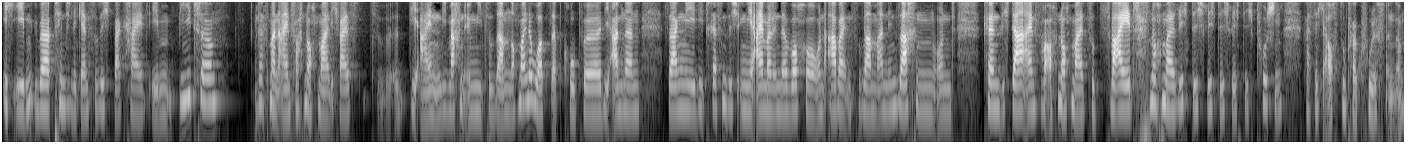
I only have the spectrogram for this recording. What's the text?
ich eben über Pintelligenz zur Sichtbarkeit eben biete, dass man einfach nochmal, ich weiß, die einen, die machen irgendwie zusammen nochmal eine WhatsApp-Gruppe, die anderen sagen, nee, die treffen sich irgendwie einmal in der Woche und arbeiten zusammen an den Sachen und können sich da einfach auch nochmal zu zweit nochmal richtig, richtig, richtig pushen, was ich auch super cool finde.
